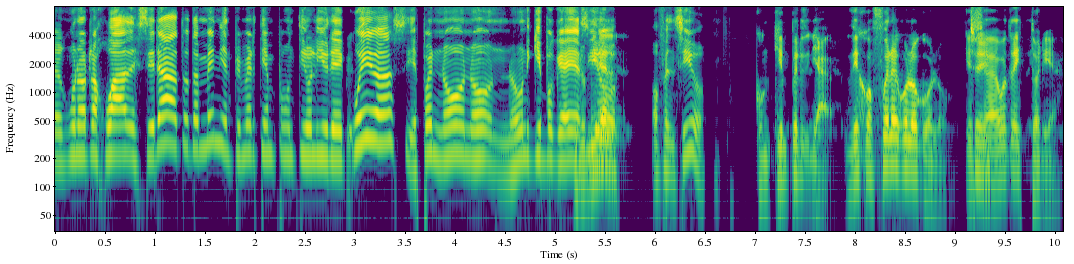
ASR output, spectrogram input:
alguna otra jugada de Cerato también y el primer tiempo un tiro libre de Cuevas y después no, no, no un equipo que haya sido el- ofensivo. ¿Con quién perdió? Ya, dejo fuera Colo Colo, que Sí. sea otra historia.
